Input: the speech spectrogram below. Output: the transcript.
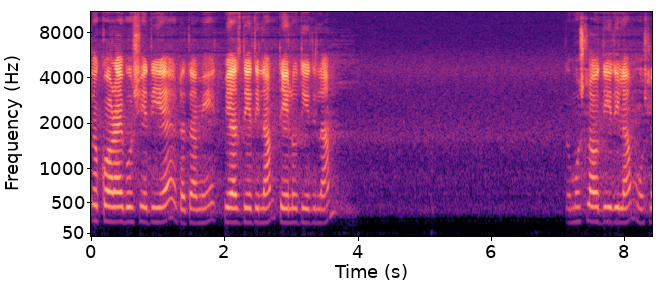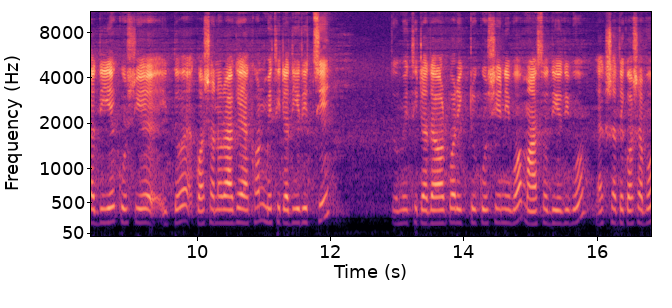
তো কড়াই বসিয়ে দিয়ে ওটাতে আমি পেঁয়াজ দিয়ে দিলাম, তেলও দিয়ে দিলাম। তো মশলাও দিয়ে দিলাম, মশলা দিয়ে কষিয়ে তো কষানোর আগে এখন মেথিটা দিয়ে দিচ্ছি। তো মেথিটা দেওয়ার পর একটু কষিয়ে নিব, মাছও দিয়ে দিব, একসাথে কষাবো।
